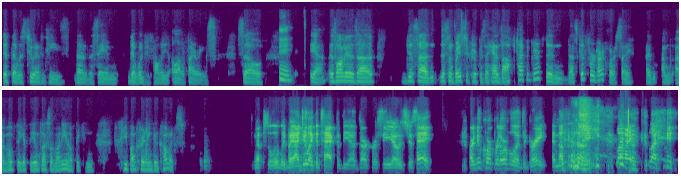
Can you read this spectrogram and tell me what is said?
if there was two entities that are the same, there would be probably a lot of firings. So, Mm. yeah, as long as uh, this uh, this Embracer group is a hands-off type of group, then that's good for Dark Horse. I I'm I'm I hope they get the influx of money and hope they can keep on creating good comics. Absolutely, but I do like the tact of the uh, Dark Horse CEO. Is just hey, our new corporate overlords are great, and nothing will change. like, like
